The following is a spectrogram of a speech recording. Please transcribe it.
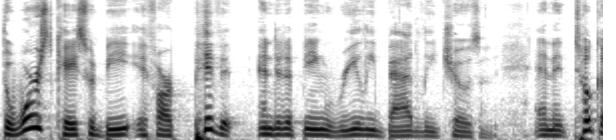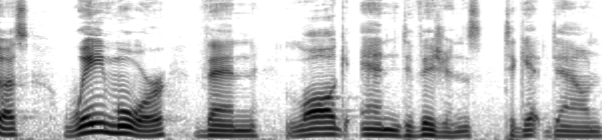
The worst case would be if our pivot ended up being really badly chosen, and it took us way more than log n divisions to get down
